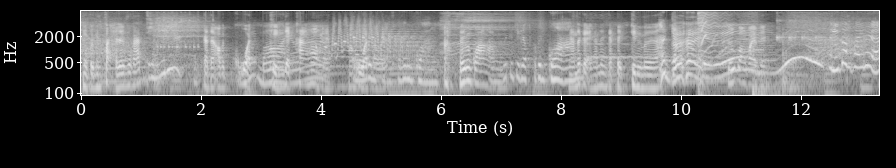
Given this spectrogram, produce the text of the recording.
หมดไปเป็นสายเลยโฟกัสจริงปะเนี่ยก็จะเอาไปขวดบ้าขิงเด็กข้างห้องเลยมาอวดเอาไว้เขาเป็นกวางอะ เฮ้ยมันกวางเหรอเออจริงๆแล้วเขาเป็นกวางงั้นถ้าเกิดไอ้นั้นเดินกัดไปกินไปเลยนะเอ้ยอย่า เฮ้ยซื้อกองไฟไปเลยทะลุกองไฟเลยเหรอ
